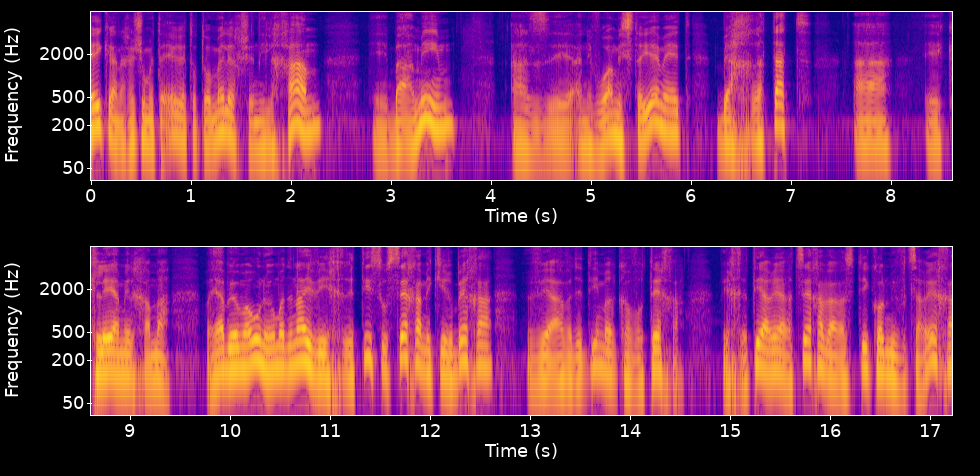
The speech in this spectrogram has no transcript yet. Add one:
אה, ה' כאן, אחרי שהוא מתאר את אותו מלך שנלחם אה, בעמים, אז אה, הנבואה מסתיימת בהחרטת כלי המלחמה. והיה ביום ההוא נאום אדוני, והכרתי סוסיך מקרבך, ועבדתי מרכבותיך. והכרתי הרי ארציך, והרסתי כל מבצריך.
